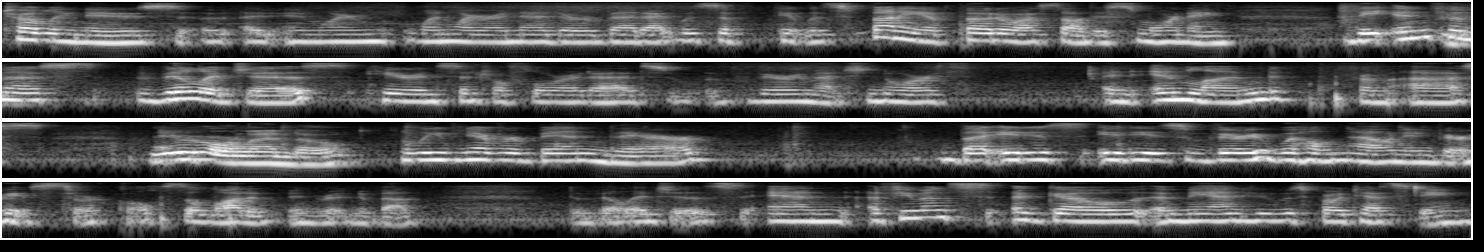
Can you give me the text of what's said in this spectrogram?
troubling news uh, in one one way or another. But it was a it was funny a photo I saw this morning, the infamous villages here in Central Florida. It's very much north and inland from us. Near Orlando. We've never been there, but it is it is very well known in various circles. A lot have been written about the villages. And a few months ago, a man who was protesting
